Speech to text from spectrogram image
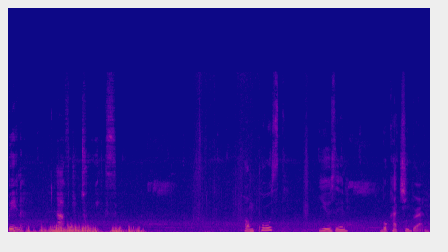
bin after two weeks. Compost using bokashi bran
